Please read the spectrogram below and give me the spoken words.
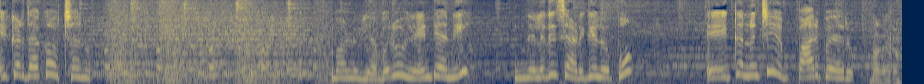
ఇక్కడి దాకా వచ్చాను. వాళ్ళు ఎవరు ఏంటి అని నిలదీసి అడిగేలోపు ఇక్కడి నుంచి పారిపోయారు. బంగారం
